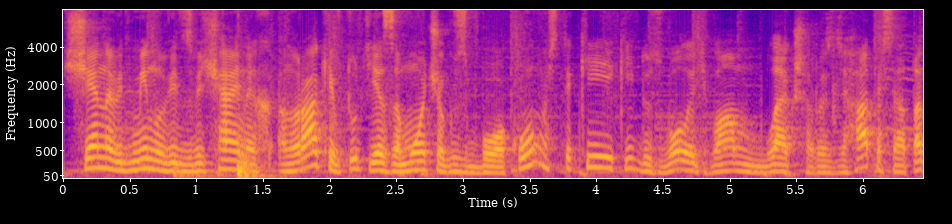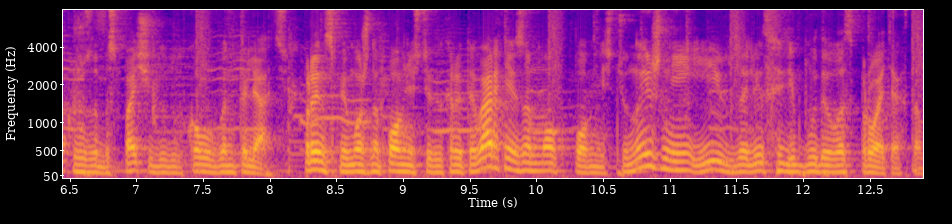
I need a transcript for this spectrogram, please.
Ще на відміну від звичайних анураків, тут є замочок з боку, ось такий, який дозволить вам легше роздягатися, а також забезпечить додаткову вентиляцію. В принципі, можна повністю відкрити верхній замок, повністю нижній, і взагалі тоді буде у вас протяг там.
